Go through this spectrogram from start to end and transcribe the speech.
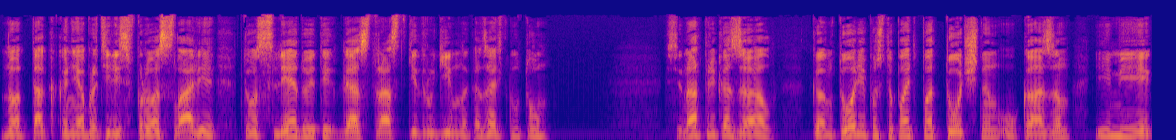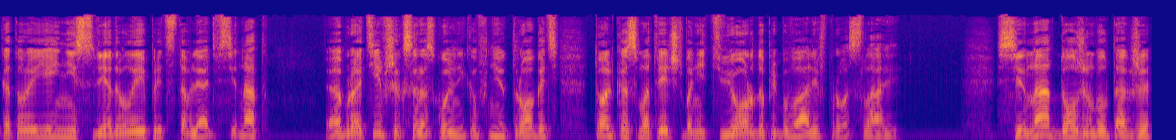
Но так как они обратились в православие, то следует их для острастки другим наказать кнутом. Сенат приказал конторе поступать по точным указам, имея которые ей не следовало и представлять в Сенат. Обратившихся раскольников не трогать, только смотреть, чтобы они твердо пребывали в православии. Сенат должен был также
